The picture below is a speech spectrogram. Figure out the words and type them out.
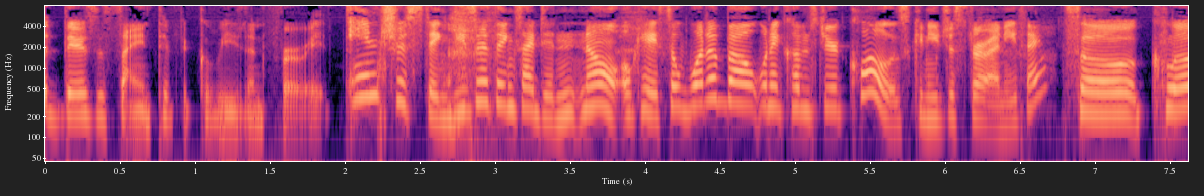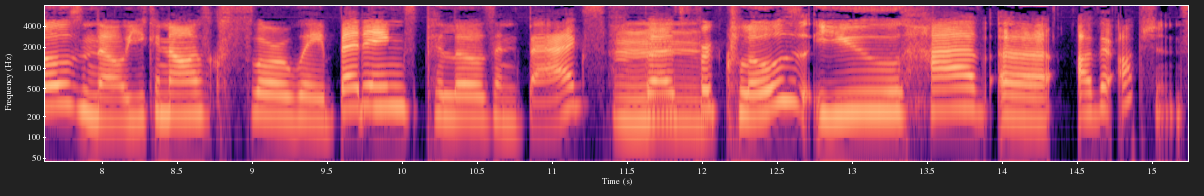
but there's a scientific reason for it. Interesting. These are things I didn't know. Okay, so what about when it comes to your clothes? Can you just throw anything? So clothes, no, you cannot throw away beddings, pillows, and bags. But for clothes, you have uh, other options.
